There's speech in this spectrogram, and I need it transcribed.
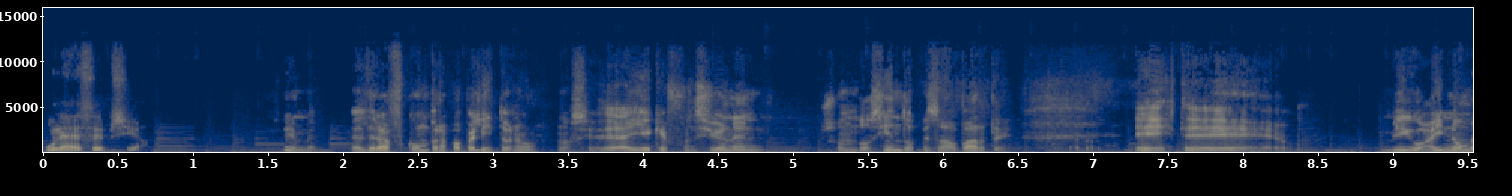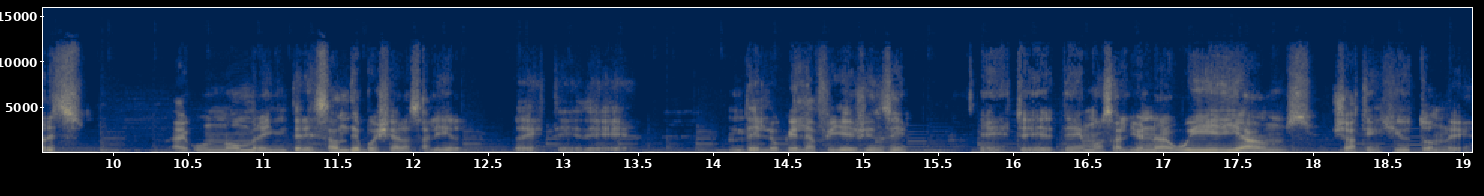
una decepción. el draft compras papelito, ¿no? No sé, de ahí a que funcionen son 200 pesos aparte. Este, digo, hay nombres, algún nombre interesante puede llegar a salir de, este, de, lo que es la free agency. Este, tenemos a Leonard Williams, Justin Houston de,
